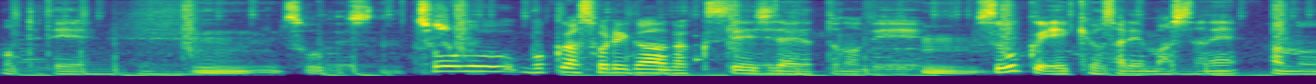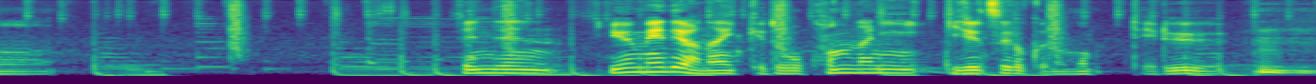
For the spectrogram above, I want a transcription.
思っててうん。そうですね。ちょうど僕はそれが学生時代だったので、うん。すごく影響されましたね。あの全然有名ではないけどこんなに技術力の持ってる、うん。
